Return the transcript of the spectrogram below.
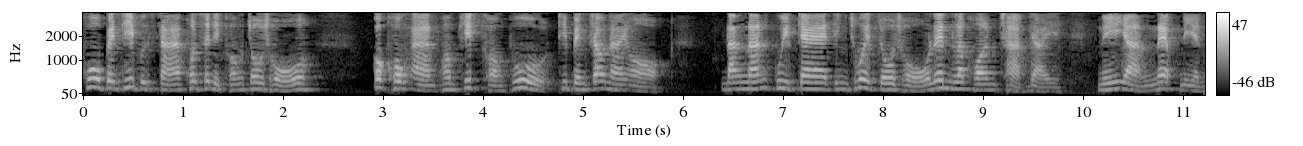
ผู้เป็นที่ปรึกษาคนสนิทของโจโฉก็คงอ่านความคิดของผู้ที่เป็นเจ้านายออก ดังนั้นกุยแกจึงช่วยโจโฉเล่นละครฉากใหญ่ นี้อย่างแนบเนียน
